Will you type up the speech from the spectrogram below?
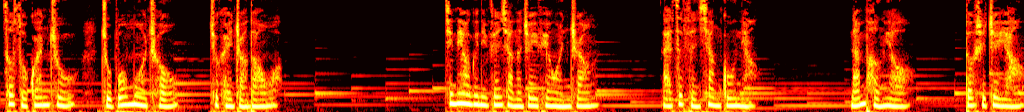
搜索关注主播莫愁，就可以找到我。今天要跟你分享的这一篇文章，来自粉象姑娘。男朋友都是这样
